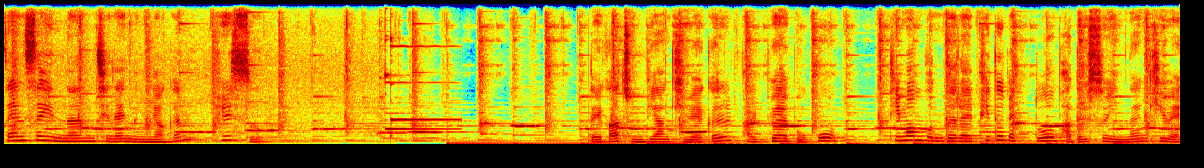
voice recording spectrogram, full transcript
센스 있는 진행 능력은 필수. 내가 준비한 기획을 발표해보고 팀원분들의 피드백도 받을 수 있는 기회.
